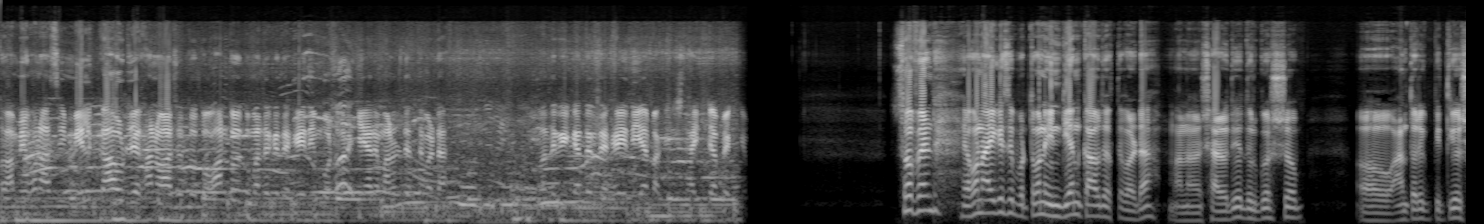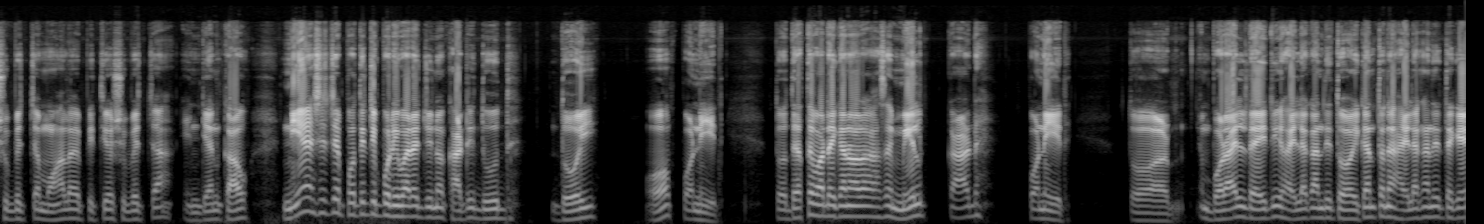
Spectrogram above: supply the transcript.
তো আমি এখন আছি মিল্ক কাউট যেখানে আছে, তো দোকান তো তোমাদেরকে দেখাই দিম বর্তমানে কি মানুষ দেখতে পাটা তোমাদেরকে এখান থেকে দেখাই দিই, আর বাকি সাইডটা সো ফ্রেন্ড এখন আই গেছি বর্তমানে ইন্ডিয়ান কাউ দেখতে পাটা মানে শারদীয় দুর্গোৎসব, ও আন্তরিক প্রীতীয় শুভেচ্ছা, মহালয় প্রীতীয় শুভেচ্ছা ইন্ডিয়ান কাউ নিয়ে এসেছে প্রতিটি পরিবারের জন্য খাঁটি দুধ, দই ও পনির। তো দেখতে পাটা এখানে কাছে মিল্ক কার্ড পনির। তো, বড়াইল, ডায়েরি, হাইলাকান্দি, তো এখান থেকে হাইলাকান্দি থেকে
